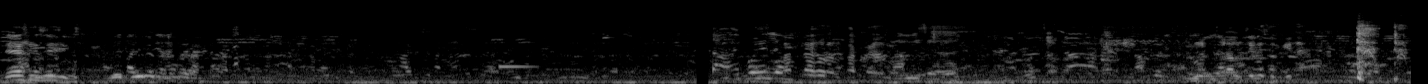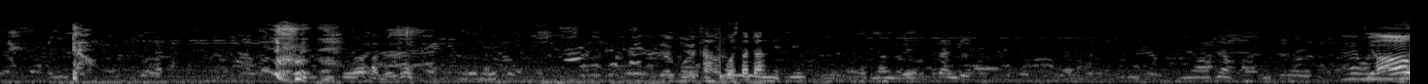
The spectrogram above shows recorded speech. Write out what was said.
দেশ না সেই বস্তা টান দিছি। যাও।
